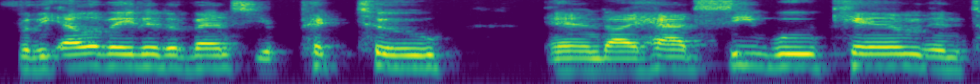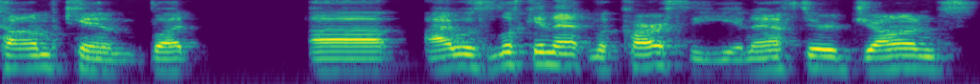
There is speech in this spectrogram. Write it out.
for the elevated events, you pick two and I had Siwoo Kim and Tom Kim, but uh, I was looking at McCarthy, and after John's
